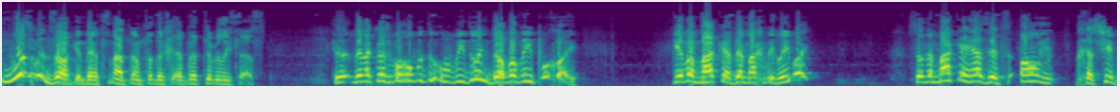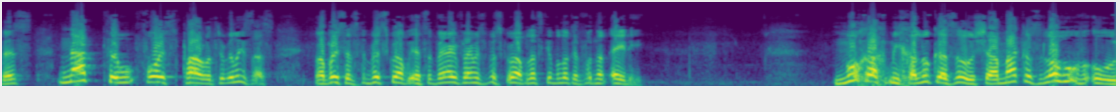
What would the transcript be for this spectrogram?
Muslims talking that's not done for the, to release us. 'Cause Then HaKadosh Baruch Hu will do- will be doing Dova v'Yipuchoi. Give a Makkah, then Machmid Liboy? So the Makkah has its own chashibas, not to force power to release us. Rabbi says the Briskerov, it's a very famous Briskerov. Let's give a look at footnote 80. מוכח מחלוקה זו שהמכות לא הובאו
